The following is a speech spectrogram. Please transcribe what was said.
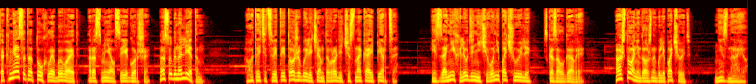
Так мясо-то тухлое бывает», — рассмеялся Егорша, «особенно летом». Вот эти цветы тоже были чем-то вроде чеснока и перца. Из-за них люди ничего не почуяли, сказал Гаври. А что они должны были почуять? Не знаю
